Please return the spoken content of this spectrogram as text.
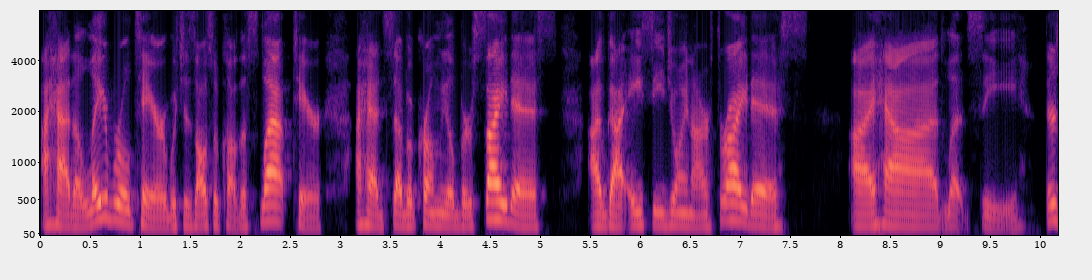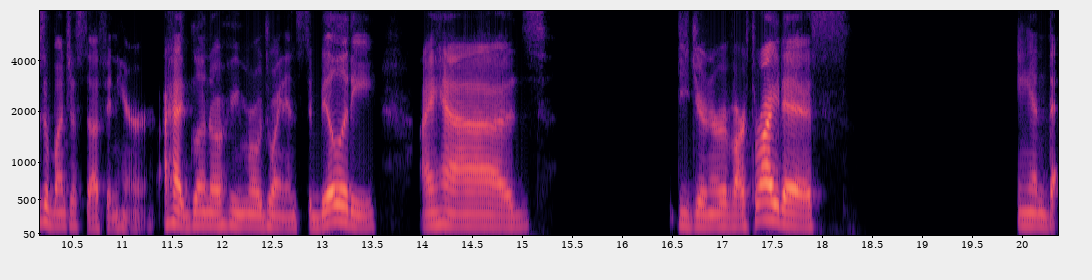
I had a labral tear, which is also called a slap tear. I had subacromial bursitis. I've got AC joint arthritis. I had, let's see, there's a bunch of stuff in here. I had glenohumeral joint instability. I had degenerative arthritis. And the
